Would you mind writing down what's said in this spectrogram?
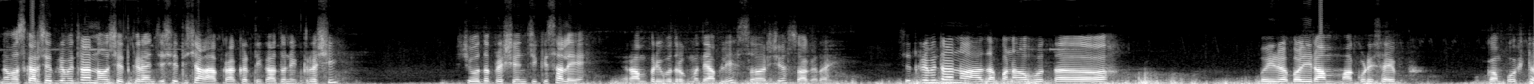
नमस्कार शेतकरी मित्रांनो शेतकऱ्यांची शेतीशाळा प्राकृतिक आधुनिक कृषी शोध प्रेक्षांची किसाले रामपुरी बुद्रुकमध्ये आपले सहर्ष स्वागत आहे. शेतकरी मित्रांनो आज आपण आहोत अ, बळी बळीराम माकोडे साहेब मुक्काम पोस्ट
